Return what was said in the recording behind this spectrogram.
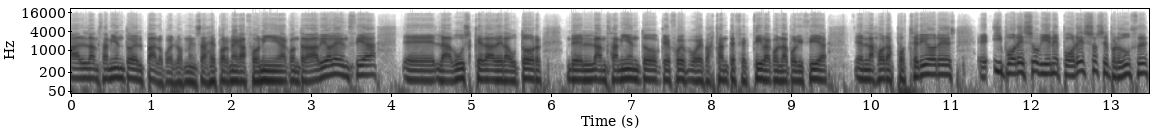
al lanzamiento del palo? Pues los mensajes por megafonía contra la violencia, eh, la búsqueda del autor del lanzamiento que fue pues, bastante efectiva con la policía en las horas posteriores eh, y por eso viene, por eso se produce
